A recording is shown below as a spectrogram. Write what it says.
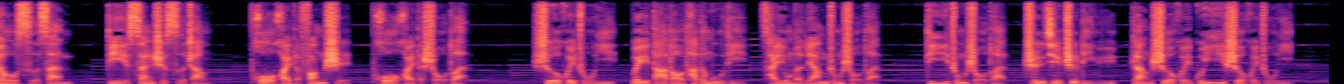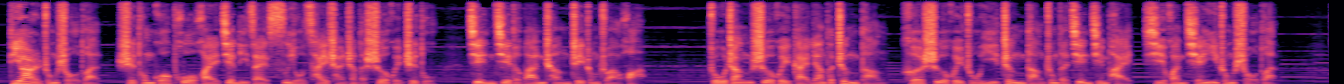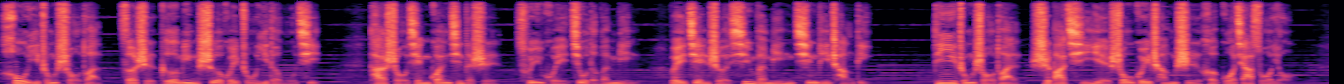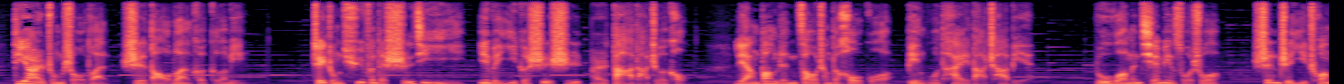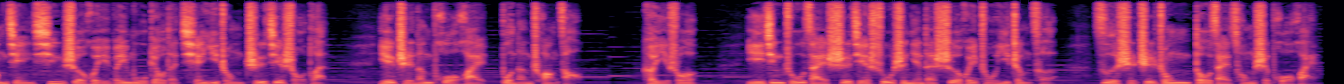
幺四三第三十四章：破坏的方式，破坏的手段。社会主义为达到它的目的，采用了两种手段。第一种手段直接致力于让社会归依社会主义；第二种手段是通过破坏建立在私有财产上的社会制度，间接地完成这种转化。主张社会改良的政党和社会主义政党中的渐进派喜欢前一种手段，后一种手段则是革命社会主义的武器。他首先关心的是摧毁旧的文明，为建设新文明清理场地。第一种手段是把企业收归城市和国家所有，第二种手段是捣乱和革命。这种区分的实际意义因为一个事实而大打折扣，两帮人造成的后果并无太大差别。如我们前面所说，甚至以创建新社会为目标的前一种直接手段，也只能破坏，不能创造。可以说，已经主宰世界数十年的社会主义政策。自始至终都在从事破坏，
